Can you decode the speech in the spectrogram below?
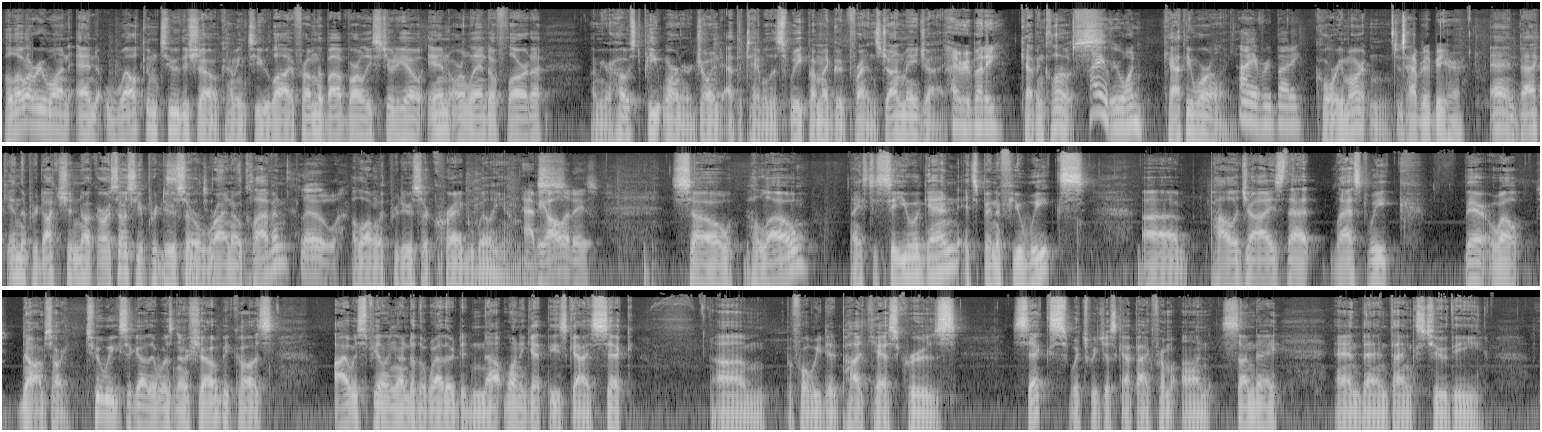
Hello, everyone, and welcome to the show, coming to you live from the Bob Varley Studio in Orlando, Florida. I'm your host, Pete Werner, joined at the table this week by my good friends John Magi, Hi, everybody. Kevin Close, Hi, everyone. Kathy Whirling, Hi, everybody. Corey Martin, Just happy to be here. And back in the production nook, our associate producer, Rhino Clavin, Hello. along with producer Craig Williams. Happy holidays. So, hello. Nice to see you again. It's been a few weeks. Uh, apologize that last week there, well, no, I'm sorry. Two weeks ago, there was no show because I was feeling under the weather, did not want to get these guys sick um, before we did Podcast Cruise 6, which we just got back from on Sunday. And then, thanks to the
